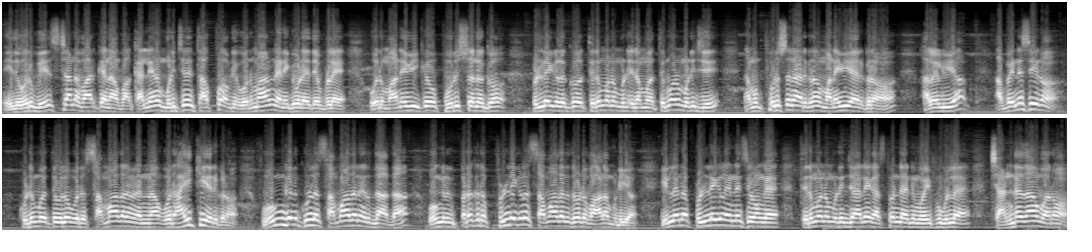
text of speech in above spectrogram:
இது ஒரு வேஸ்டான வாழ்க்கை. நான் கல்யாணம் முடிச்சதே தப்பு. அப்படி ஒரு நாள் நினைக்க கூடாது போல ஒரு மனைவிக்கோ புருஷனுக்கோ பிள்ளைகளுக்கோ திருமணம் முடி நம்ம திருமணம் முடிஞ்சு நம்ம புருஷனா இருக்கிறோம் மனைவியா இருக்கிறோம். ஹalleluya. அப்ப என்ன செய்யணும்? குடும்பத்துக்குள்ள ஒரு சமாதானம் என்ன ஒரு ஐக்கியம் இருக்கணும். உங்களுக்குள்ள சமாதானம் இருந்தால் தான் உங்களுக்கு பிறக்கிற பிள்ளைகளும் சமாதானத்தோட வாழ முடியும். இல்லைன்னா பிள்ளைகள் என்ன செய்வாங்க? திருமணம் முடிஞ்சாலே ஹஸ்பண்ட் அண்ட் ஒய்ஃபுக்குள்ள சண்டை தான் வரும்.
